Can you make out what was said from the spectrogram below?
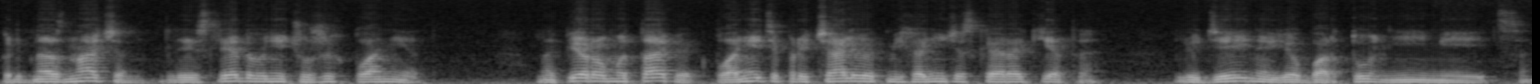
предназначен для исследования чужих планет. На первом этапе к планете причаливает механическая ракета, людей на ее борту не имеется.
